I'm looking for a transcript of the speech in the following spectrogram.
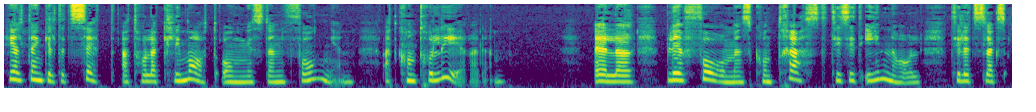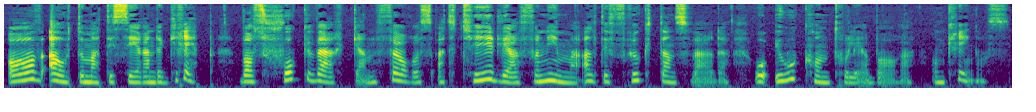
helt enkelt ett sätt att hålla klimatångesten fången, att kontrollera den? Eller blir formens kontrast till sitt innehåll till ett slags avautomatiserande grepp vars chockverkan får oss att tydligare förnimma allt det fruktansvärda och okontrollerbara omkring oss?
